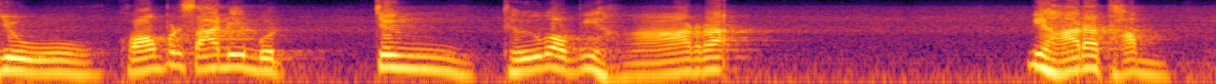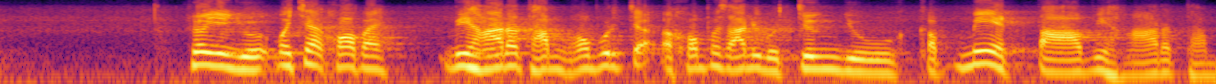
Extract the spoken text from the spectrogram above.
อยู่ของพระสารีบุตร จึงถือว่าวิหารวิหารธรรมเครื่องยังอยู่ไม่ใช่ข้อไป วิหารธรรมของพระเจ้าของภาษาดิบุตรจึงอยู่กับเมตตาวิหารธรรม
